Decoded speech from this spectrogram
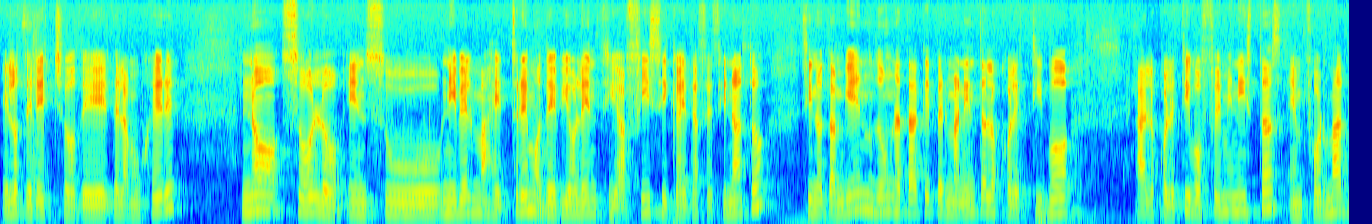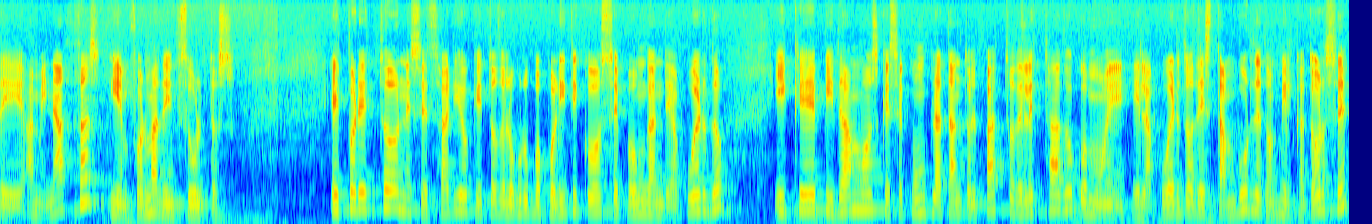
en los derechos de, de las mujeres, no solo en su nivel más extremo de violencia física y de asesinato, sino también de un ataque permanente a los colectivos a los colectivos feministas en forma de amenazas y en forma de insultos. Es por esto necesario que todos los grupos políticos se pongan de acuerdo y que pidamos que se cumpla tanto el Pacto del Estado como el Acuerdo de Estambul de 2014,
